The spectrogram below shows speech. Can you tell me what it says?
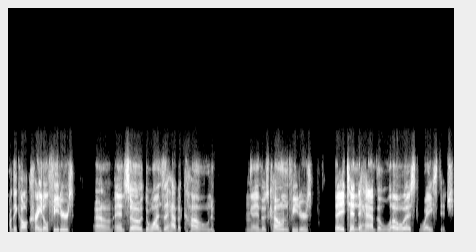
what they call cradle feeders. Um, and so the ones that have a cone and those cone feeders, they tend to have the lowest wastage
